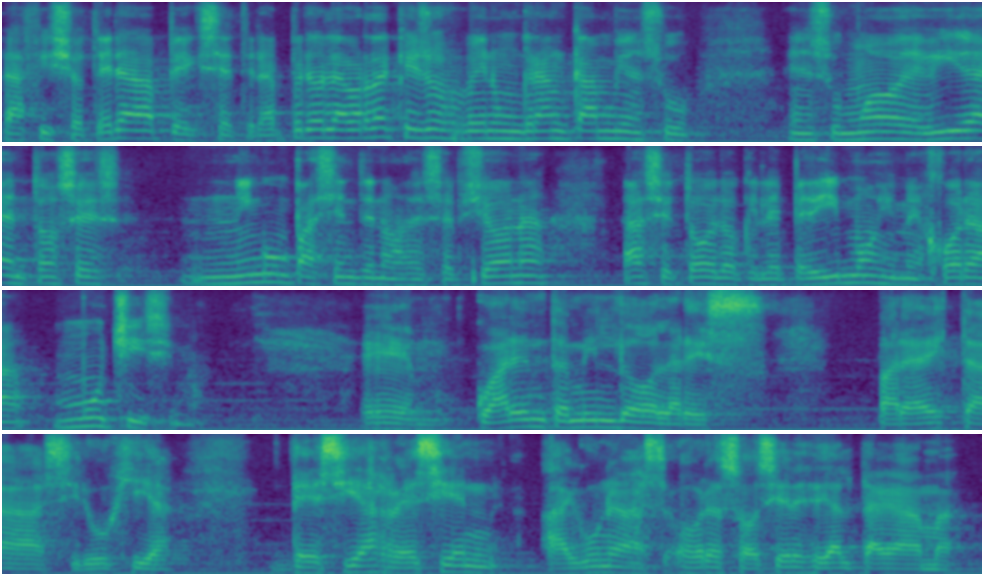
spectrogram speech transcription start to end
la fisioterapia, etcétera. Pero la verdad que ellos ven un gran cambio en su, en su modo de vida, entonces ningún paciente nos decepciona, hace todo lo que le pedimos y mejora muchísimo. 40 eh, mil dólares para esta cirugía. Decías recién algunas obras sociales de alta gama.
